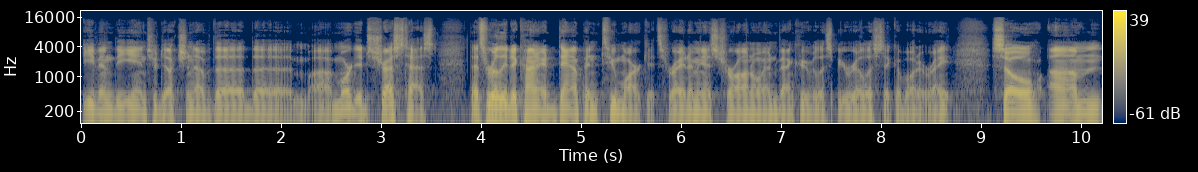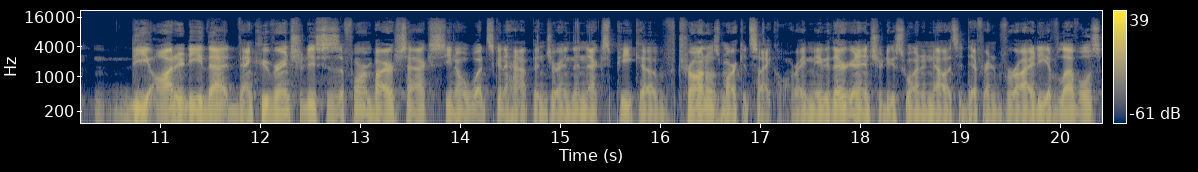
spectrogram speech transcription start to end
even the introduction of the the uh, mortgage stress test, that's really to kind of dampen two markets, right? I mean, it's Toronto and Vancouver. Let's be realistic about it, right? So um, the oddity that Vancouver introduces a foreign buyers tax, you know, what's going to happen during the next peak of Toronto's market cycle, right? Maybe they're going to introduce one, and now it's a different variety variety of levels.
